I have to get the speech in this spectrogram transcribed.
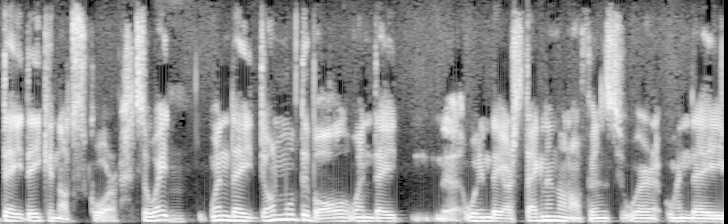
They they cannot score. So wait, when they don't move the ball, when they uh, when they are stagnant on offense, where when they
